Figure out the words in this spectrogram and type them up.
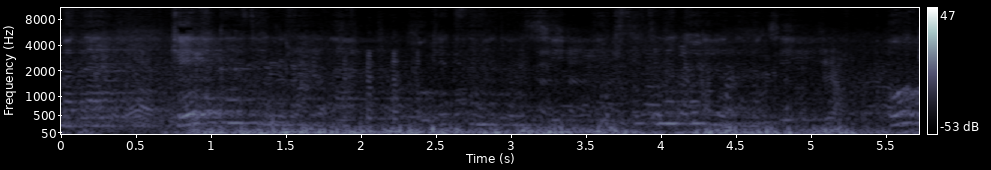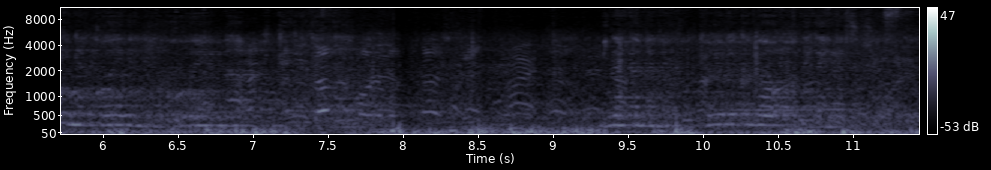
また経営感染の際はお客様同士適切な距離を保ち大きな声での応援はお控えください皆様のご協力をお願いいたします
